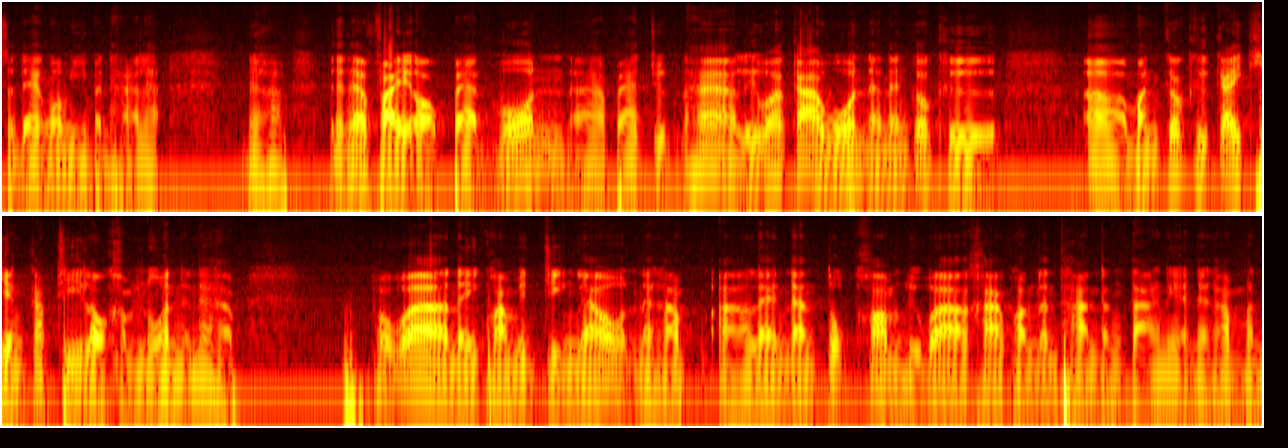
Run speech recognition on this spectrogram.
แสดงว่ามีปัญหาแล้วนะครับ แต่ถ้าไฟออก8โวลต์อ่า8.5 หรือว่า9โวลต์อันนั้นก็คือเอ่อมันก็คือใกล้เคียงกับที่เราคำนวณนะครับ เพราะว่าในความเป็นจริงแล้วนะครับแรงดันตกค่อมหรือว่าค่าความต้านทานต่างๆเนี่ยนะครับ มัน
